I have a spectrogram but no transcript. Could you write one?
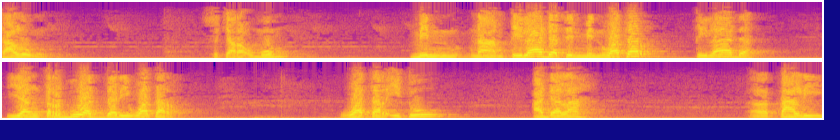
kalung secara umum min nam qiladatin min watar qiladah yang terbuat dari watar. Watar itu adalah e, tali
